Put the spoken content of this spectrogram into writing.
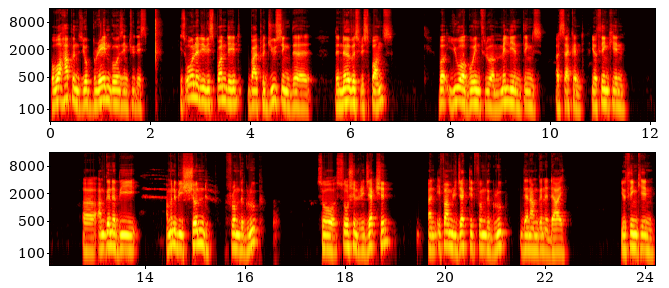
But what happens? Your brain goes into this it's already responded by producing the the nervous response but you are going through a million things a second. You're thinking uh, i'm gonna be i'm gonna be shunned from the group. So social rejection. And if i'm rejected from the group then i'm gonna die. You're thinking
